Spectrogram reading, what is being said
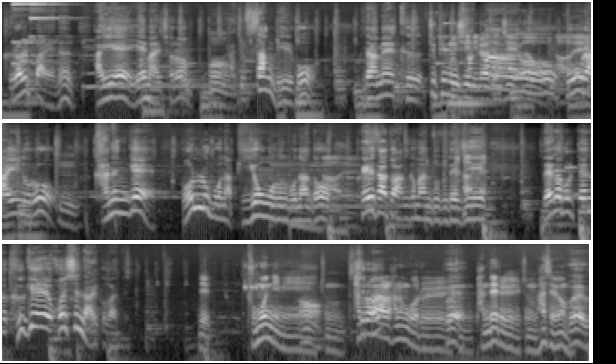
그럴 바에는 아예 얘 말처럼 어. 아주 싹 밀고 그다음에 그 두피 문신이라든지 어. 아, 그 예. 라인으로 음. 가는 게 뭘로 보나 비용으로 보나 너 아, 예. 회사도 안 그만둬도 되지 내가 볼 때는 그게 훨씬 나을 것 같아 이제 부모님이 어. 좀 싫어요? 삭발하는 거를 왜? 좀 반대를 좀 하세요. 왜 왜?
